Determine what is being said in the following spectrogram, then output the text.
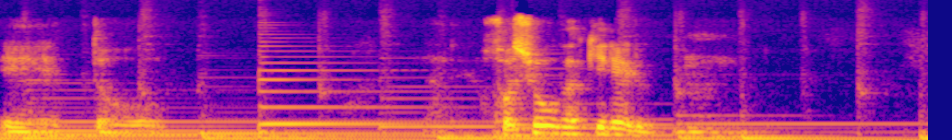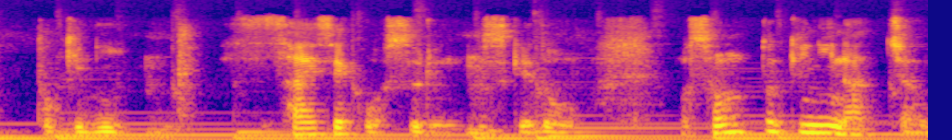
えっ、と保証が切れるうん時に再施工するんですけど、その時になっちゃうっ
